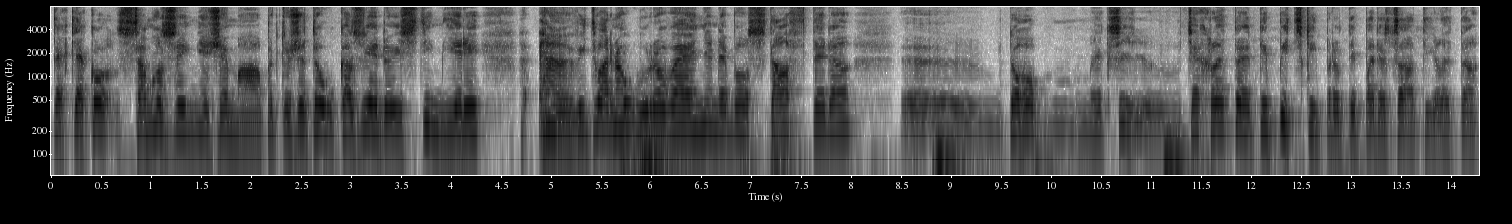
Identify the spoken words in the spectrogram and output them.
tak jako samozřejmě, že má, protože to ukazuje do jisté míry výtvarnou úroveň nebo stav teda toho, jak si těch let, to je typický pro ty 50. leta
